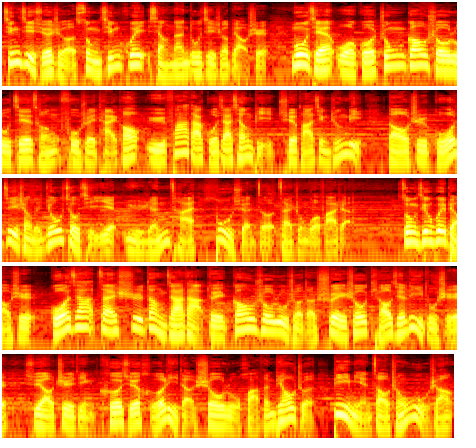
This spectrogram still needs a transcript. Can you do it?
经济学者宋清辉向南都记者表示，目前我国中高收入阶层赋税太高，与发达国家相比缺乏竞争力，导致国际上的优秀企业与人才不选择在中国发展。宋清辉表示，国家在适当加大对高收入者的税收调节力度时，需要制定科学合理的收入划分标准，避免造成误伤。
